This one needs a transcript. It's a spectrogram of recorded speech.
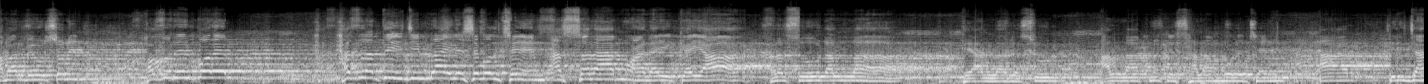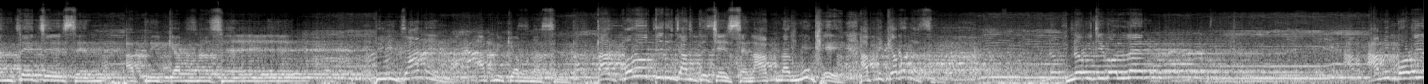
আবার বেউস হলেন। হজরের পরে হজরতে জিব্রাইল এসে বলছেন, আসসালামু আলাইকা রাসূল আল্লাহ হে আল্লাহ রসুল, আল্লাহ আপনাকে সালাম বলেছেন, আর তিনি জানতে চেয়েছেন, আপনি কেমন আছেন? তিনি জানেন আপনি কেমন আছেন। তারপরেও তিনি জানতে চেয়েছেন, আপনার মুখে আপনি কেমন আছেন? নবীজি বললেন বড়ই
